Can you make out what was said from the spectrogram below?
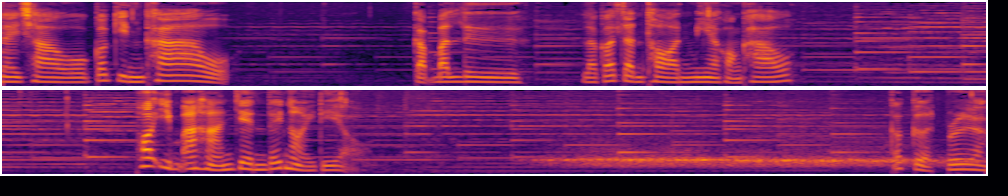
นายเชาก็กินข้าว กับบรรลือ แล้วก็จันทรเมียของเขาพออิ่มอาหารเย็นได้หน่อยเดียว ก็เกิดเรื่อง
